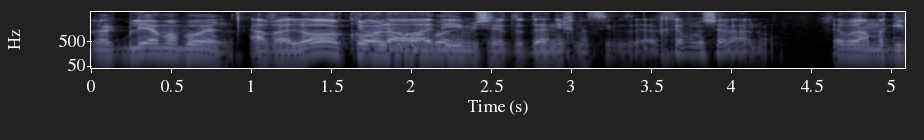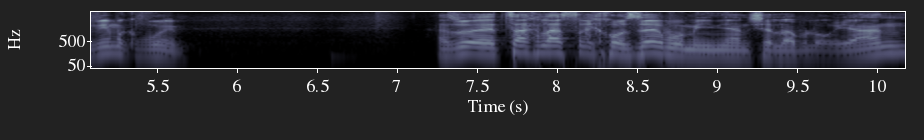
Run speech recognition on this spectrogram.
רק בלי המה בוער. אבל לא כל עם מה האוהדים שאתה יודע נכנסים, זה החבר'ה שלנו. חבר'ה, המגיבים הקבועים. אז הוא, אה, צח לסרי חוזר בו מעניין של הבלוריאן.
